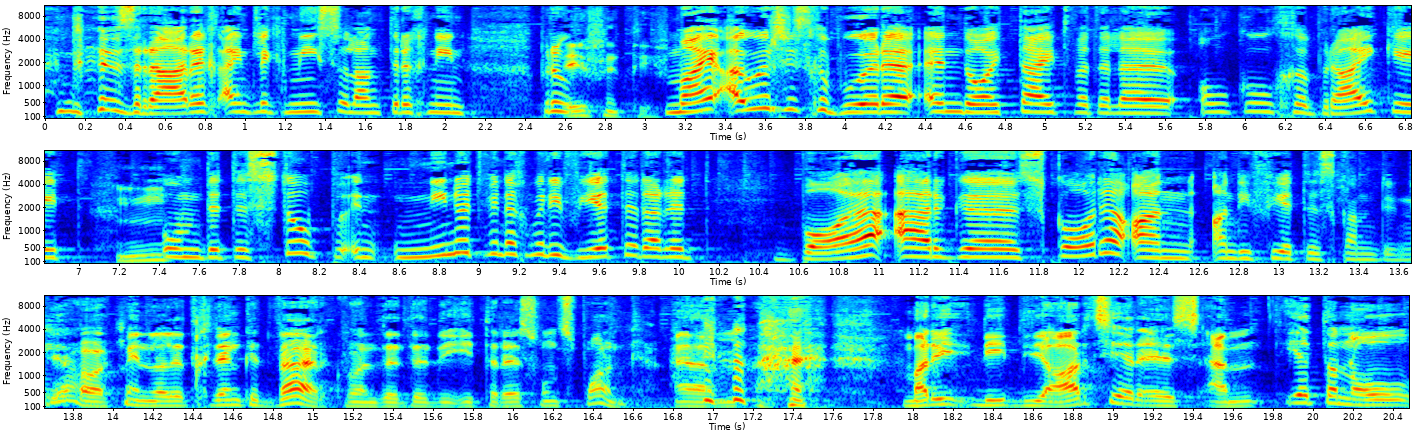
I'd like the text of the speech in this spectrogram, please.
dis rarig eintlik nie so lank terug nie. Pro, Definitief. My ouers is gebore in daai tyd wat hulle alkohol gebruik het mm. om dit te stop en nie noodwendig met die wete dat dit baie erge skade aan aan die fetus kan doen. Ja, ek meen hulle het gedink dit werk want dit het die uterus ontspan. Ehm um, maar die die die hartseer is ehm um, etanol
